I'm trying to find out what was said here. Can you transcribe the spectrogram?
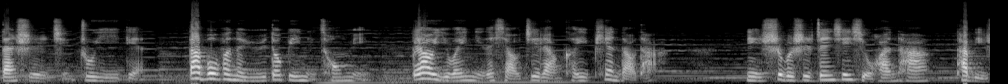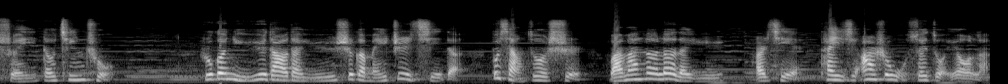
但是请注意一点，大部分的鱼都比你聪明，不要以为你的小伎俩可以骗到他。你是不是真心喜欢他？他比谁都清楚。如果你遇到的鱼是个没志气的、不想做事、玩玩乐乐的鱼，而且他已经二十五岁左右了，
